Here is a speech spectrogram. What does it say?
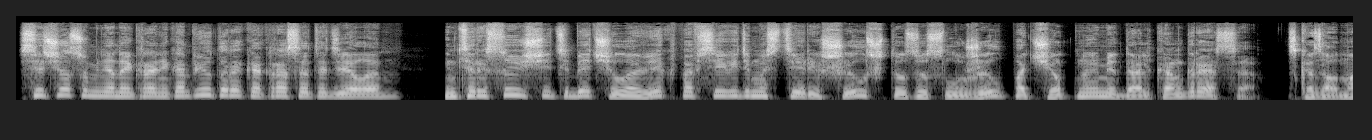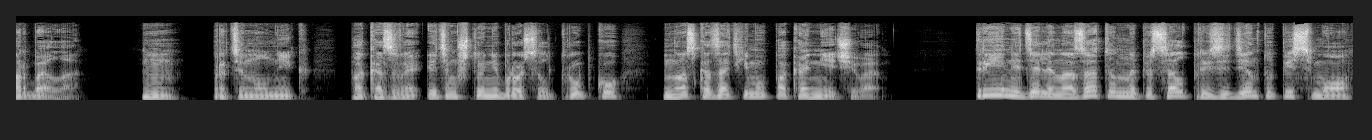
«Сейчас у меня на экране компьютера как раз это дело. Интересующий тебя человек, по всей видимости, решил, что заслужил почетную медаль Конгресса», — сказал Марбелла. «Хм», — протянул Ник, показывая этим, что не бросил трубку, но сказать ему пока нечего. Три недели назад он написал президенту письмо,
